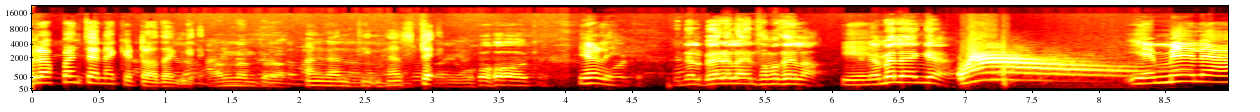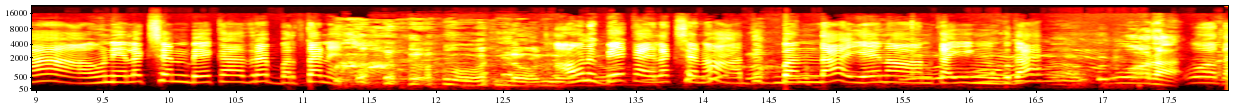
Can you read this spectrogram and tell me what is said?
ಪ್ರಪಂಚನೇ ಕೆಟ್ಟೋದಂಗೆ. ಹಂಗಂತೀನಿ ಅಷ್ಟೇ. ಹೇಳಿ. ಇನ್ನೆಲ್ಲ ಬೇರೆ ಎಲ್ಲ ಏನು ಸಮಸ್ಯೆ ಇಲ್ಲ? ಎಂ ಎಲ್ ಎ ಹೆಂಗೆ? ಎಂ ಎಲ್ ಎ ಅವನ ಎಲೆಕ್ಷನ್ ಬೇಕಾದ್ರೆ ಬರ್ತಾನೆ. ಅವನಿಗೆ ಬೇಕಾ ಎಲೆಕ್ಷನ್ ಅದಕ್ಕೆ ಬಂದ ಏನೋ ಅವನ ಕೈ ಹಿಂಗ್ ಮುಗ್ದ ಹೋದ ಹೋದ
